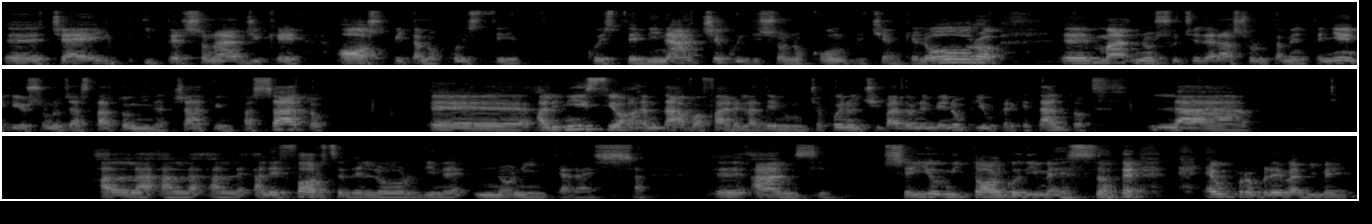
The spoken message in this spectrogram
eh, c'è il, i personaggi che ospitano questi, queste minacce, quindi sono complici anche loro, eh, ma non succederà assolutamente niente. Io sono già stato minacciato in passato. Eh, all'inizio andavo a fare la denuncia, poi non ci vado nemmeno più perché tanto la, alla, alla, alle, alle, forze dell'ordine non interessa. Eh, anzi, se io mi tolgo di mezzo è un problema di meno.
